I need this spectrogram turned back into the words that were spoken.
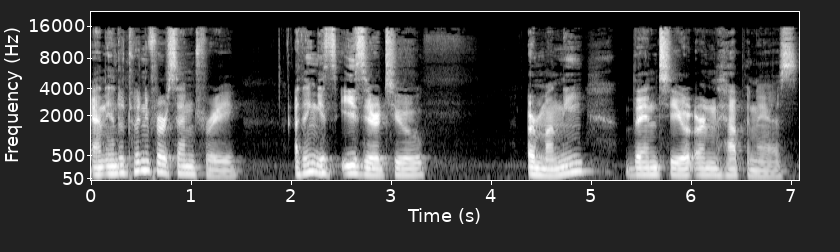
And in the 21st century, I think it's easier to earn money than to earn happiness.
